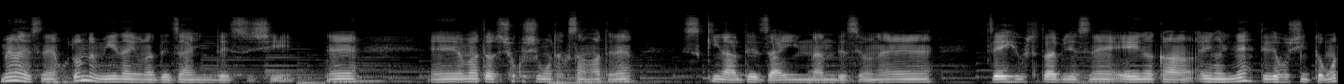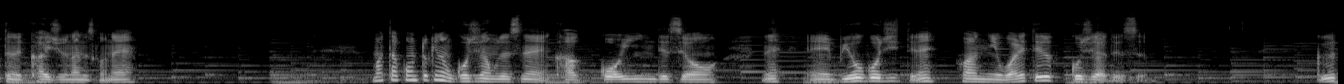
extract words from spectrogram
目がですね、ほとんど見えないようなデザインですし、ね。えー、また触手もたくさんあってね、好きなデザインなんですよね。ぜひ再びですね、映画館、映画にね、出てほしいと思ってね、怪獣なんですけどね。またこの時のゴジラもですね、かっこいいんですよ。ね、えー、ビオゴジってね、ファンに呼ばれてるゴジラです。ぐっ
